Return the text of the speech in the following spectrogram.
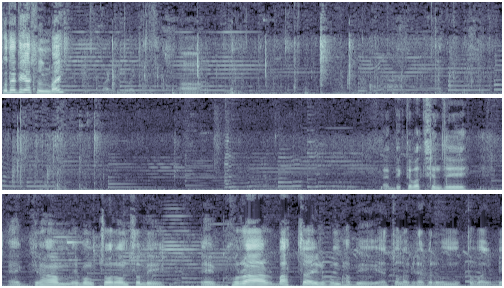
কোথায় থেকে আসলেন ভাই? দেখতে পাচ্ছেন যে গ্রাম এবং চর অঞ্চলে ঘোড়ার বাচ্চা এরকম ভাবে চলাফেরা করে উন্মুক্ত ভাবে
